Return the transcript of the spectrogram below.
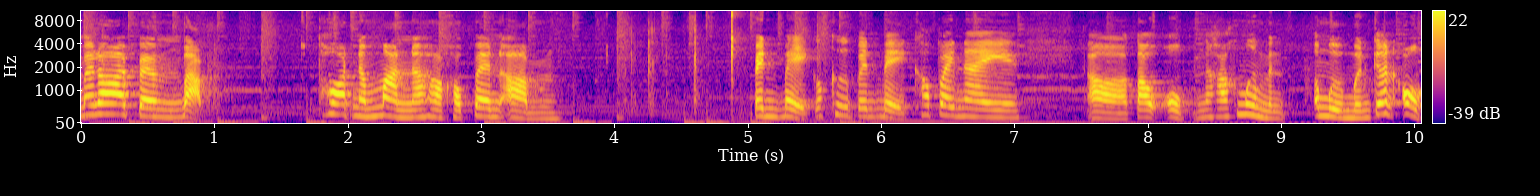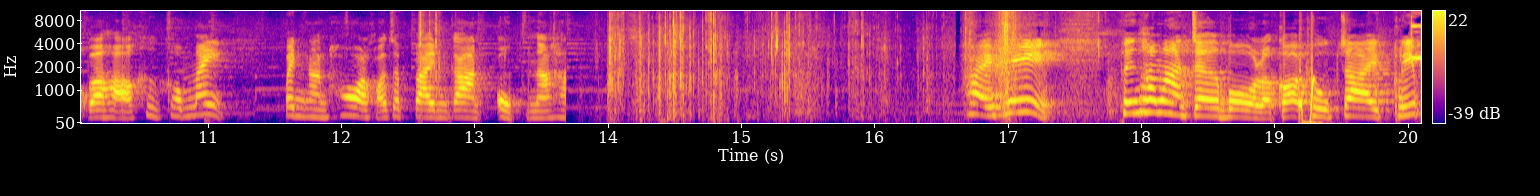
ไม่ได้เป็นแบบทอดน้ำมันนะคะเขาเป็นอ่าเป็นเบรกก็คือเป็นเบรกเข้าไปในเตาอบนะคะเหมือนเหมือนเหมือนเหมือนกันอบอะค่ะคือเขาไม่เป็นการทอดเขาจะเป็นการอบนะคะใครที่เพิ่งเข้ามาเจอโบ แล้วก็ถูกใจคลิป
